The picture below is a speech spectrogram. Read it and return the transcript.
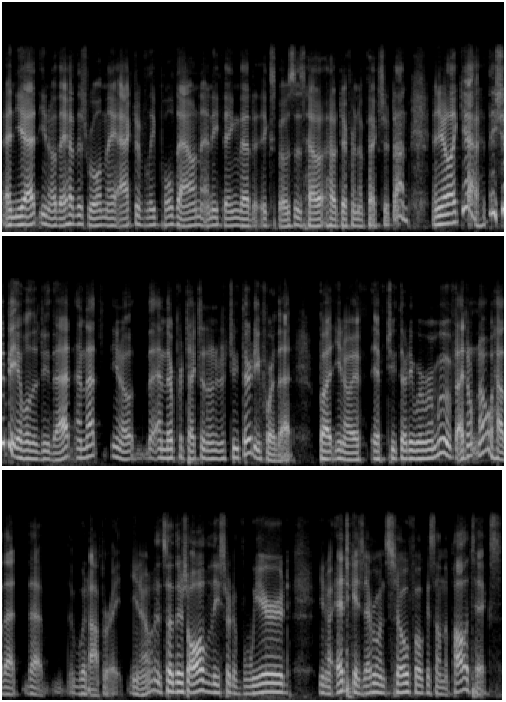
And yet, you know, they have this rule and they actively pull down anything that exposes how, how different effects are done. And you're like, yeah, they should be able to do that. And that, you know, and they're protected under 230 for that. But, you know, if, if 230 were removed, I don't know how that, that would operate, you know? And so there's all these sort of weird, you know, edge cases. Everyone's so focused on the politics.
